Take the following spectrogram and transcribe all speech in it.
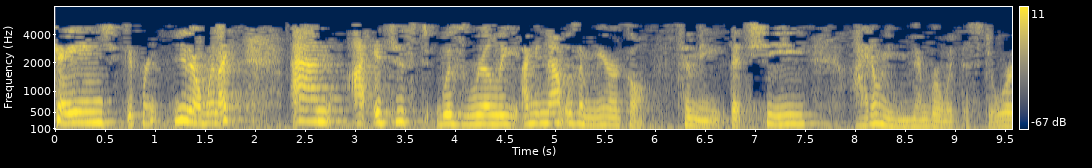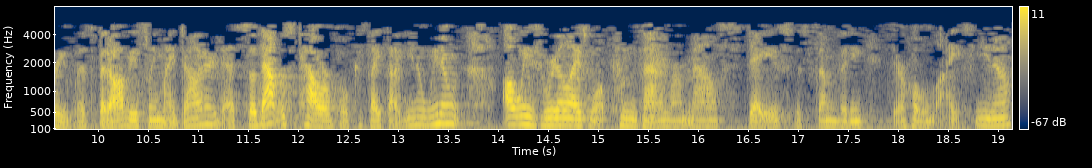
changed different, you know, when I, and I, it just was really, I mean, that was a miracle to me that she, I don't even remember what the story was, but obviously my daughter does. So that was powerful because I thought, you know, we don't always realize what comes out of our mouth stays with somebody their whole life, you know?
